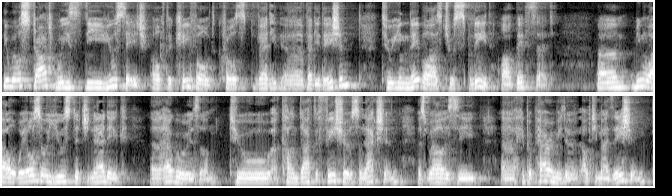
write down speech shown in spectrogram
It will start with the usage of the k-fold cross -valid uh, validation to enable us to split our dataset. Um, meanwhile, we also use the genetic algorithm to conduct the feature selection as well as the uh, hyperparameter optimization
